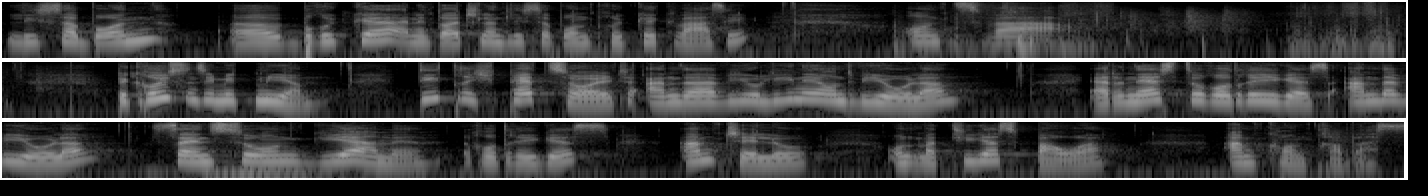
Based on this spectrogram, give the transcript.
Lissabon-Brücke, äh, eine Deutschland-Lissabon-Brücke quasi. Und zwar begrüßen Sie mit mir Dietrich Petzold an der Violine und Viola, Ernesto Rodriguez an der Viola, sein Sohn Guillerme Rodriguez am Cello und Matthias Bauer am Kontrabass.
